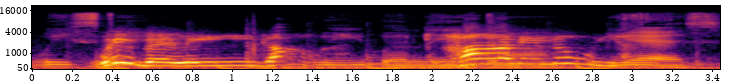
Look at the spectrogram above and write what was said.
We, we believe God. We believe Hallelujah. God. Yes.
